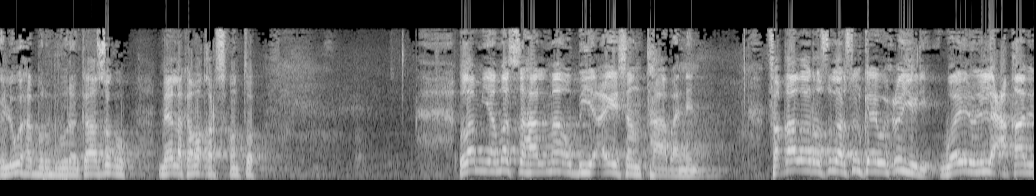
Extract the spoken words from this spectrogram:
ee lugaha burbuuran ka asagu kama qarsoonto. Lam yamasaha almaau biyo aysan taabanin faqaala rasul rsulka wuxuu yidhi waylun lilcaqaabi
